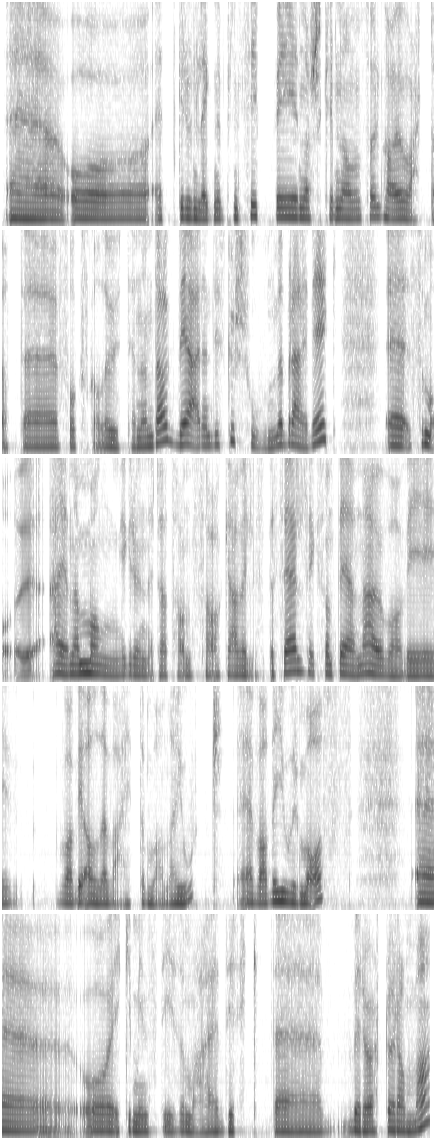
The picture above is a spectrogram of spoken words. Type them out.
Eh, og et grunnleggende prinsipp i norsk kriminalomsorg har jo vært at eh, folk skal ut igjen en dag. Det er en diskusjon med Breivik eh, som er en av mange grunner til at hans sak er veldig spesiell. Ikke sant? Det ene er jo hva vi, hva vi alle veit om hva han har gjort, eh, hva det gjorde med oss. Eh, og ikke minst de som er direkte berørt og ramma.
